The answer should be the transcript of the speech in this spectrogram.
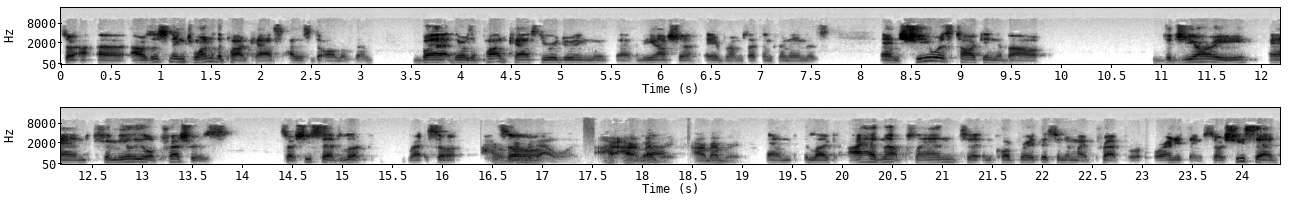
So uh, I was listening to one of the podcasts. I listened to all of them, but there was a podcast you were doing with uh, Miasha Abrams, I think her name is, and she was talking about the GRE and familial pressures. So she said, "Look, right." So I remember so, that one. I, I remember yeah. it. I remember it and like i had not planned to incorporate this into my prep or, or anything so she said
